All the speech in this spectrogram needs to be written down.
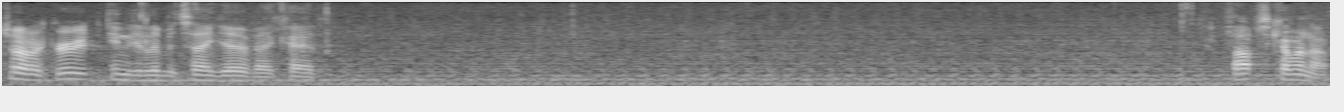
Traffic route, India Lima Tango vacated. Flaps coming up.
